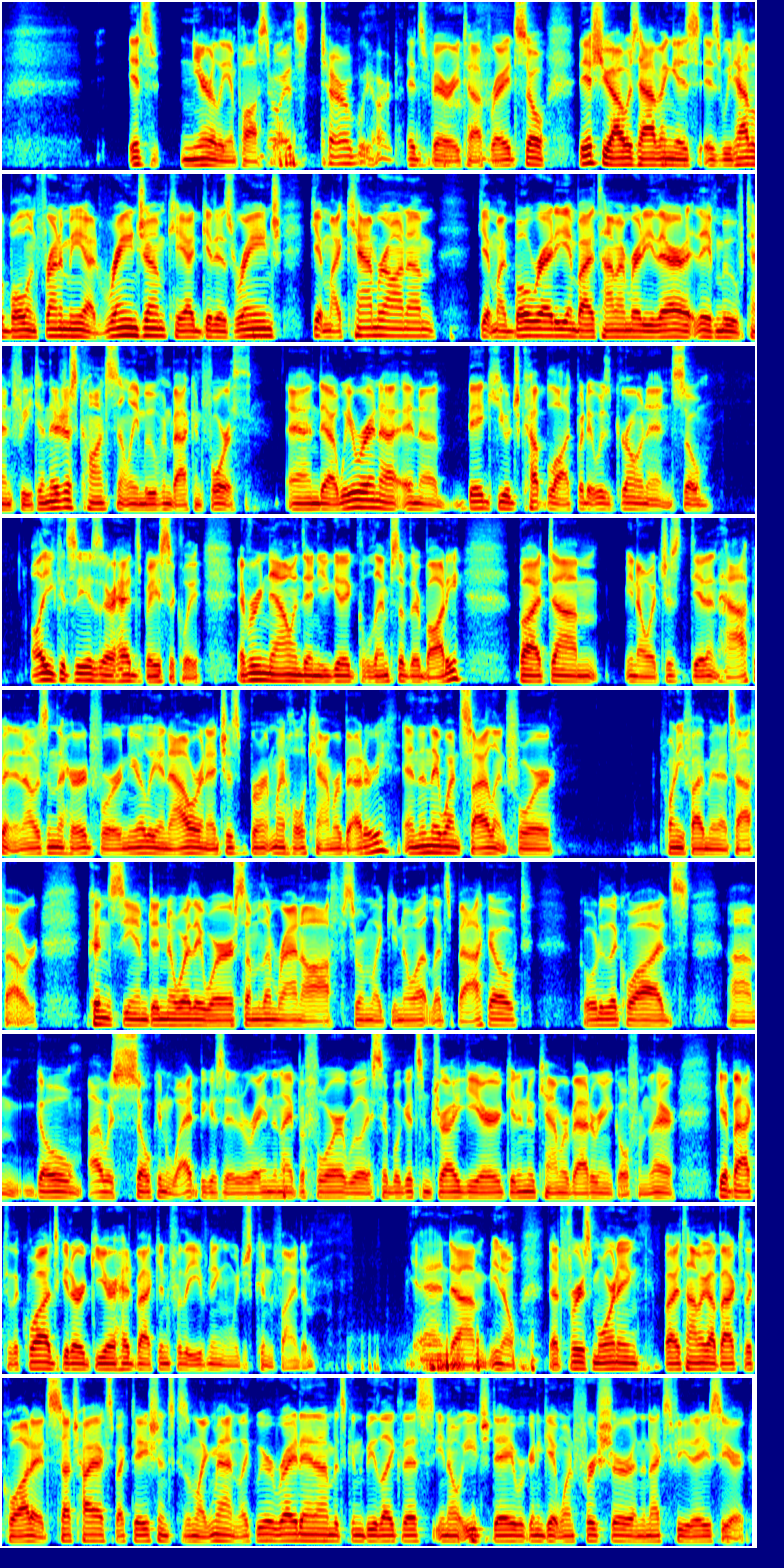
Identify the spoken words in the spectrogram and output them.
it's nearly impossible. No, it's terribly hard. It's very tough, right? So the issue I was having is is we'd have a bull in front of me, I'd range him, okay, I'd get his range, get my camera on him, get my bow ready, and by the time I'm ready there, they've moved ten feet, and they're just constantly moving back and forth. And uh, we were in a in a big, huge cut block, but it was grown in, so all you could see is their heads basically. Every now and then you get a glimpse of their body, but um, you know, it just didn't happen. And I was in the herd for nearly an hour and it just burnt my whole camera battery. And then they went silent for 25 minutes, half hour. Couldn't see them, didn't know where they were. Some of them ran off. So I'm like, you know what? Let's back out, go to the quads. Um, go. I was soaking wet because it had rained the night before. Well, I said we'll get some dry gear, get a new camera battery, and go from there. Get back to the quads, get our gear, head back in for the evening, and we just couldn't find them. And um, you know, that first morning, by the time I got back to the quad, I had such high expectations because I'm like, man, like we were right in them. It's gonna be like this, you know, each day we're gonna get one for sure in the next few days here.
